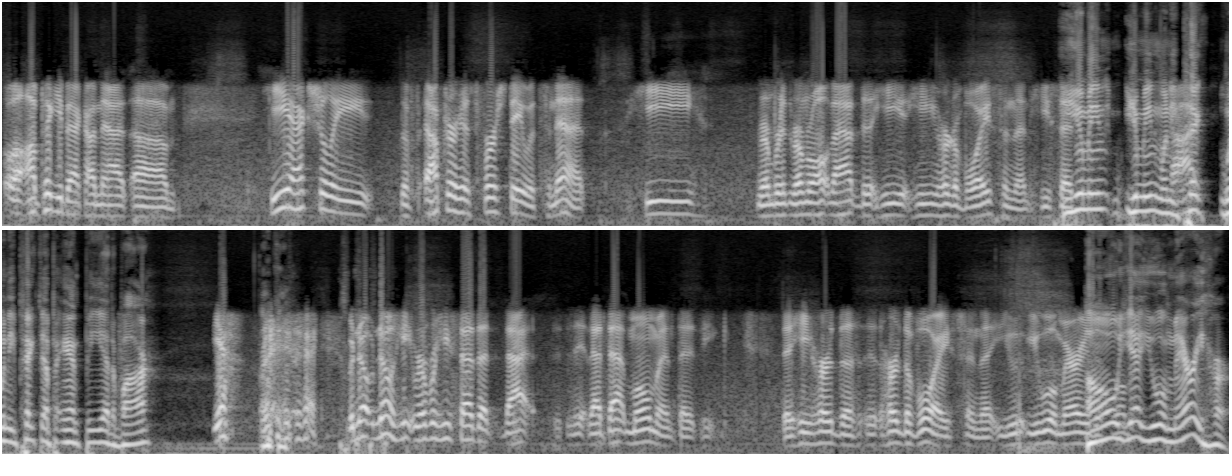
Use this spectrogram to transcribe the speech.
Well, I'll piggyback on that. Um, he actually, the, after his first day with Tonette, he remember remember all that that he he heard a voice and that he said, You mean you mean when he picked when he picked up Aunt B at a bar? Yeah, but no, no. He remember he said that that at that moment that he that he heard the heard the voice and that you you will marry. Oh yeah, you will marry her.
